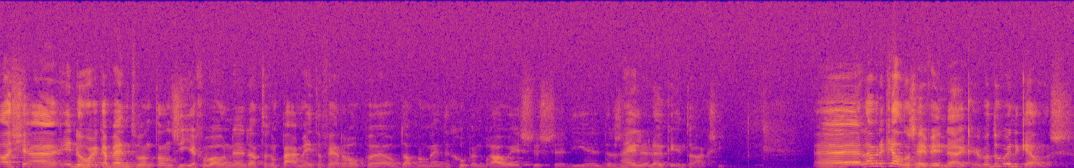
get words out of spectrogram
als je uh, in de horeca bent, want dan zie je gewoon uh, dat er een paar meter verderop op dat moment een groep het brouwen is. Dus die, dat is een hele leuke interactie. laten we de kelders even induiken. Wat doen we in de kelders?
